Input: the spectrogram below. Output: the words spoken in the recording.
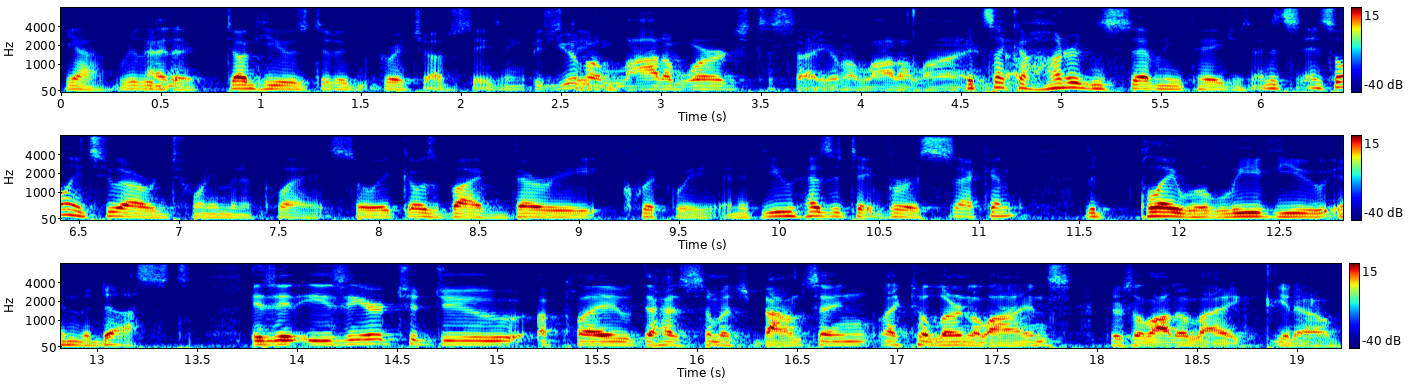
Yeah, really And big. Doug Hughes did a great job staging. But you have a lot of words to say. You have a lot of lines. It's like 170 pages, and it's it's only two hour and 20 minute play, so it goes by very quickly. And if you hesitate for a second, the play will leave you in the dust. Is it easier to do a play that has so much bouncing, like to learn the lines? There's a lot of like, you know,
